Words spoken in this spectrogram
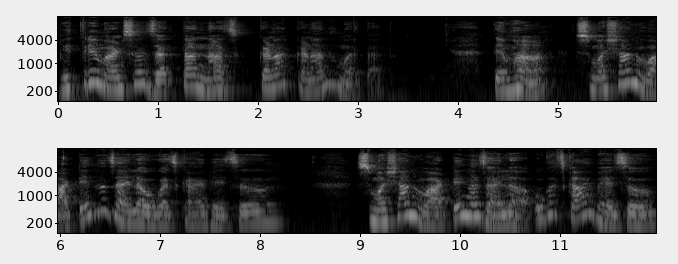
भित्री माणसं जगतानाच कणाकणानं मरतात. तेव्हा स्मशान वाटेनं जायला उगाच काय भ्यायचं? स्मशान वाटेनं जायला उगाच काय भ्यायचं?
